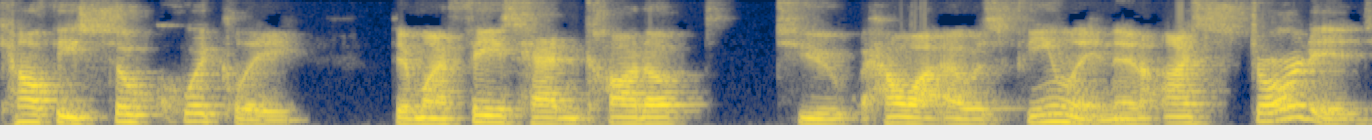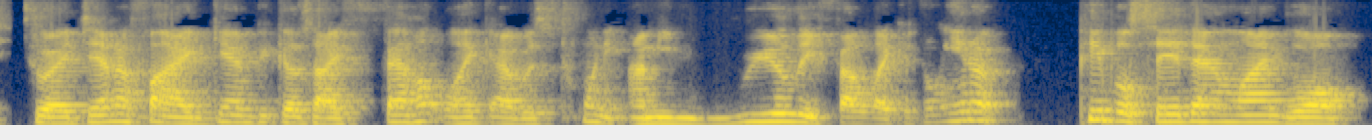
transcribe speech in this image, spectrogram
healthy so quickly that my face hadn't caught up to how I was feeling. And I started to identify again because I felt like I was 20. I mean, really felt like. You know, people say that in line. Well,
